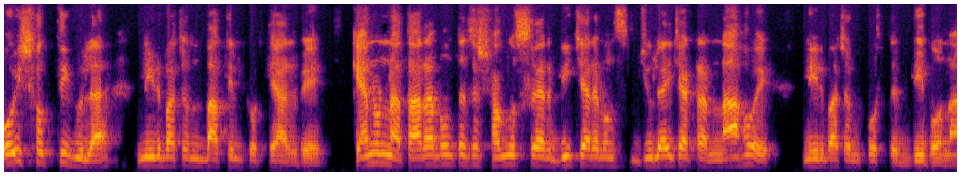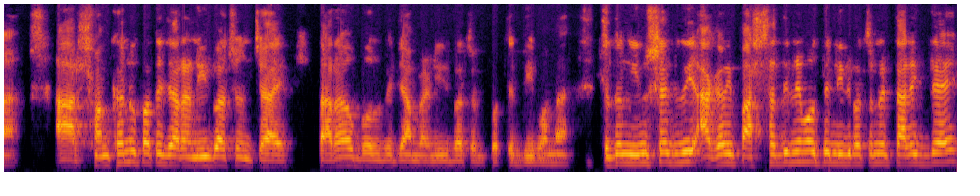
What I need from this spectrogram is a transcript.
ওই শক্তিগুলা নির্বাচন বাতিল করতে আসবে। কেননা তারা বলতেছে সংস্কার, বিচার এবং জুলাই চার্টার না হয়ে নির্বাচন করতে দিব না। আর সংখ্যানুপাতে যারা নির্বাচন চায়, তারাও বলবে যে আমরা নির্বাচন করতে দিব না। সুতরাং সাহেব যদি আগামী পাঁচ, সাত দিনের মধ্যে নির্বাচনের তারিখ দেয়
